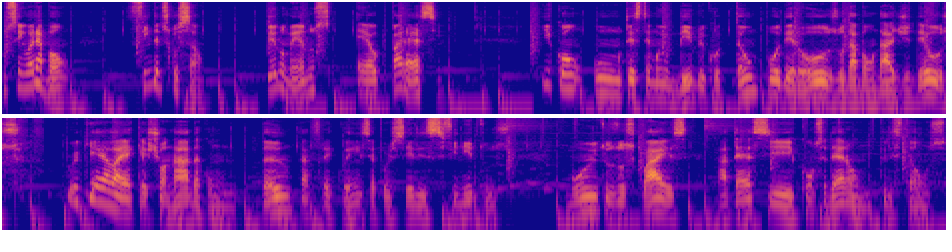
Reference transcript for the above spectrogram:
o Senhor é bom. Fim da discussão. Pelo menos é o que parece. E com um testemunho bíblico tão poderoso da bondade de Deus, por que ela é questionada com tanta frequência por seres finitos? Muitos dos quais até se consideram cristãos.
